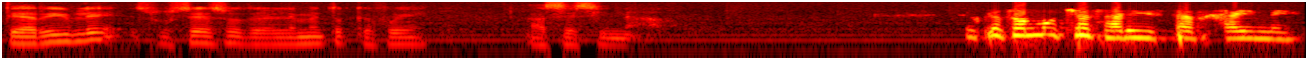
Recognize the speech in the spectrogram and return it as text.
terrible suceso del elemento que fue asesinado. Es que son muchas aristas, Jaime.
